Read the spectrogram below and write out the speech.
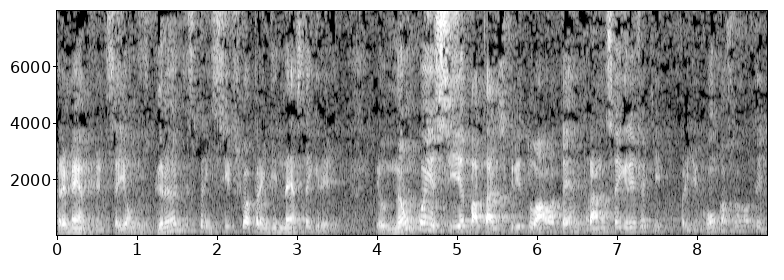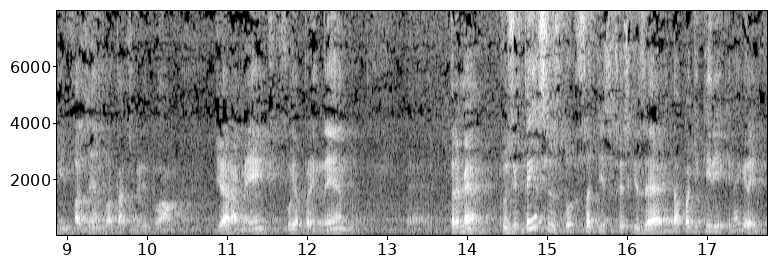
Tremendo, gente. Isso aí é um dos grandes princípios que eu aprendi nesta igreja. Eu não conhecia batalha espiritual até entrar nessa igreja aqui. Aprendi com o pastor Valteri, fazendo batalha espiritual diariamente, fui aprendendo. É, tremendo. Inclusive tem esses estudos aqui, se vocês quiserem, dá para adquirir aqui na igreja.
